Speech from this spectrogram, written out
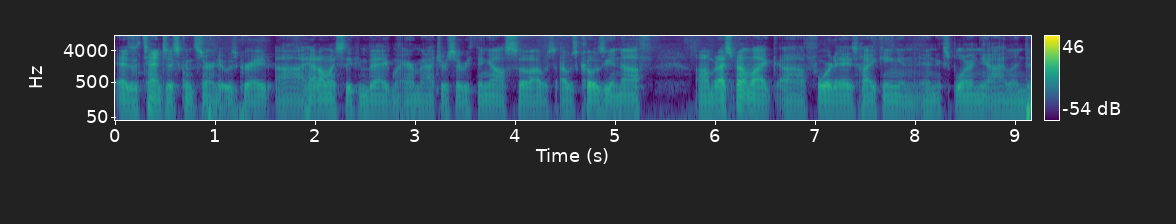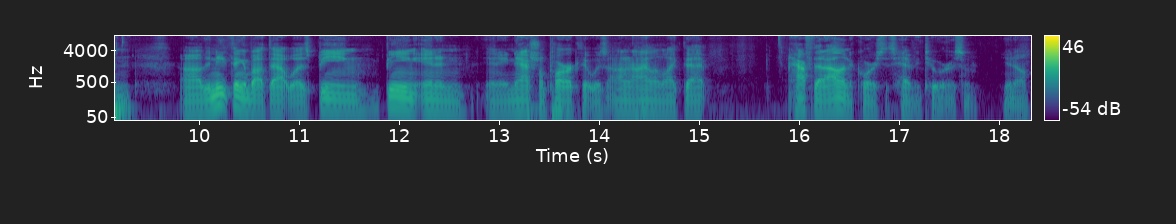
as a tent is concerned, it was great. Uh, I had all my sleeping bag, my air mattress, everything else, so I was I was cozy enough. Um, but I spent like uh, four days hiking and, and exploring the island. And uh, the neat thing about that was being being in an, in a national park that was on an island like that. Half of that island, of course, is heavy tourism. You know,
